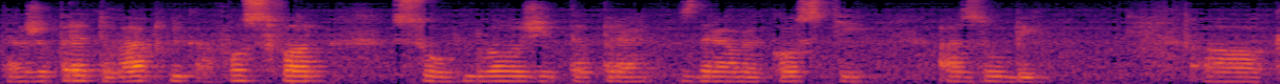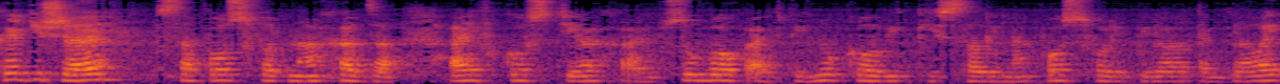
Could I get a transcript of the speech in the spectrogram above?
Takže preto vápnik a fosfor sú dôležité pre zdravé kosti a zuby. Keďže sa fosfor nachádza aj v kostiach, aj v zuboch, aj v tých nukleových kyselinách, fosfolipidov a tak ďalej,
